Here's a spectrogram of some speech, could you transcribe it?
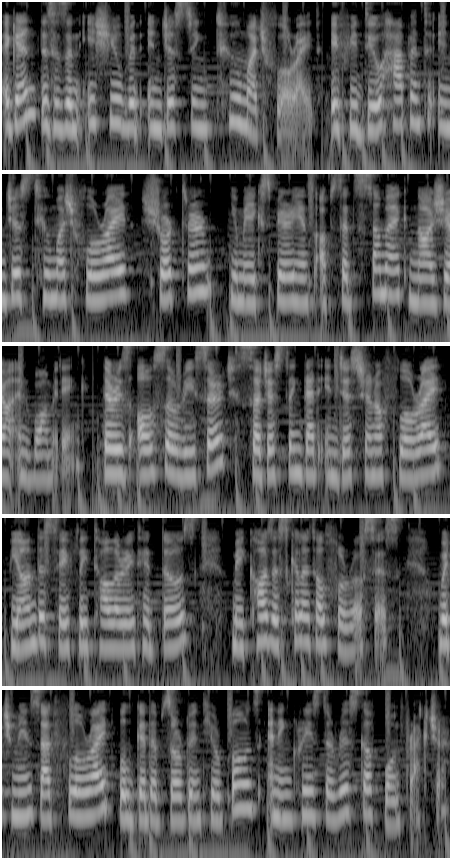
Again, this is an issue with ingesting too much fluoride. If you do happen to ingest too much fluoride, short term, you may experience upset stomach, nausea, and vomiting. There is also research suggesting that ingestion of fluoride beyond the safely tolerated dose may cause a skeletal fluorosis, which means that fluoride will get absorbed into your bones and increase the risk of bone fracture.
